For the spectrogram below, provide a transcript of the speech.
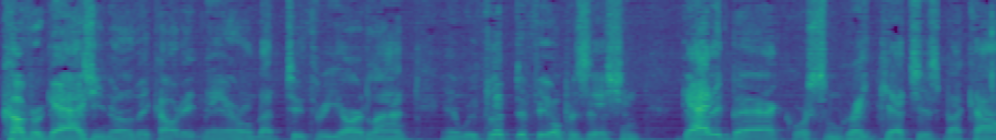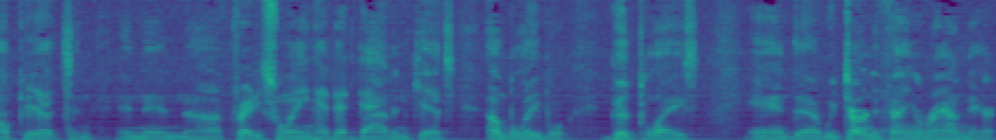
cover guys, you know. They caught it in the air on about two, three yard line. And we flipped the field position, got it back. Of course, some great catches by Kyle Pitts, and, and then uh, Freddie Swain had that diving catch. Unbelievable. Good plays. And uh, we turned the thing around there.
